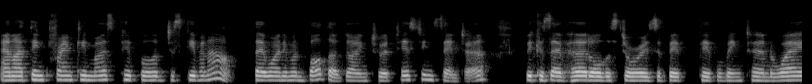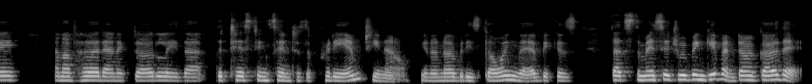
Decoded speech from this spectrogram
And I think, frankly, most people have just given up. They won't even bother going to a testing center because they've heard all the stories of people being turned away. And I've heard anecdotally that the testing centers are pretty empty now. You know, nobody's going there because that's the message we've been given don't go there.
